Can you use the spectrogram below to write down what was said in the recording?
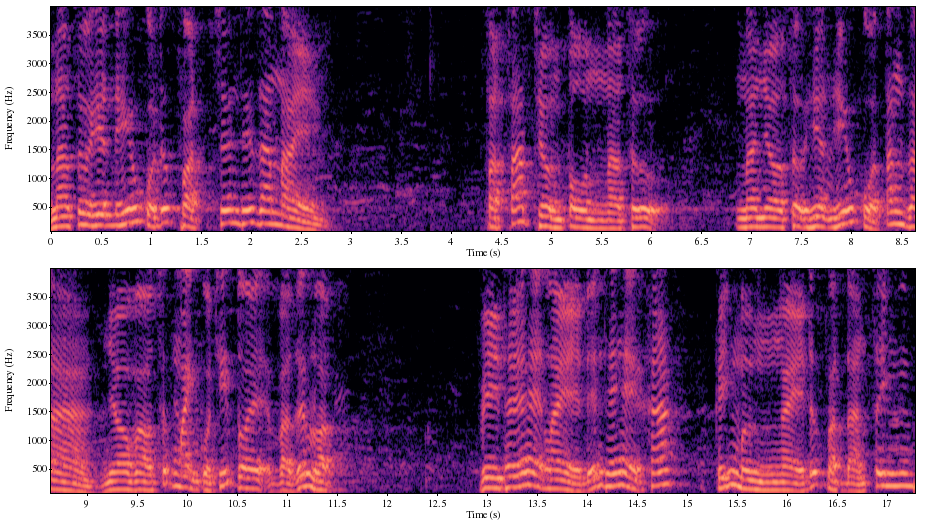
là sự hiện hữu của Đức Phật trên thế gian này. Phật Pháp trường tồn là sự là nhờ sự hiện hữu của tăng già, nhờ vào sức mạnh của trí tuệ và giới luật. Vì thế hệ này đến thế hệ khác, kính mừng ngày Đức Phật đản sinh,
